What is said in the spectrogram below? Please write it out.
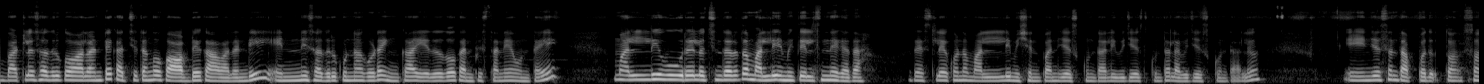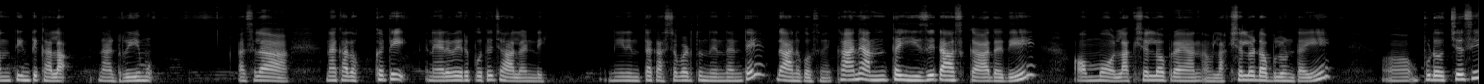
బట్టలు చదువుకోవాలంటే ఖచ్చితంగా ఒక హాఫ్ డే కావాలండి. ఎన్ని చదువుకున్నా కూడా ఇంకా ఏదేదో కనిపిస్తూనే ఉంటాయి. మళ్ళీ ఊరేళ్ళు వచ్చిన తర్వాత మళ్ళీ మీకు తెలిసిందే కదా. రెస్ట్ లేకుండా మళ్ళీ మిషన్ పని చేసుకుంటారు ఇవి చేసుకుంటారు అవి చేసుకుంటారు ఏం చేస్తాను తప్పదు. సొంత ఇంటి కళ నా డ్రీము అసలు నాకు అదొక్కటి నెరవేరిపోతే చాలండి. నేను ఇంత కష్టపడుతుంది ఏంటంటే దానికోసమే. కానీ అంత ఈజీ టాస్క్ కాదు అది. అమ్మో లక్షల్లో ప్రయాణం లక్షల్లో డబ్బులు ఉంటాయి. ఇప్పుడు వచ్చేసి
